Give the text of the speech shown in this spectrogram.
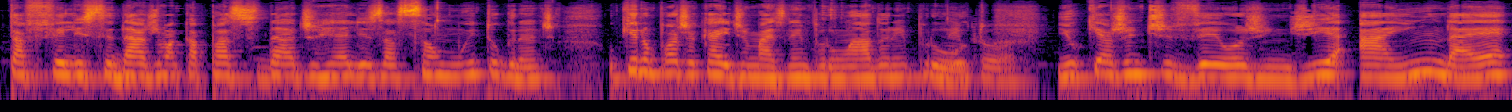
muita felicidade, uma capacidade de realização muito grande. O que não pode cair demais nem para um lado nem para o outro. E o que a gente vê hoje em dia ainda é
